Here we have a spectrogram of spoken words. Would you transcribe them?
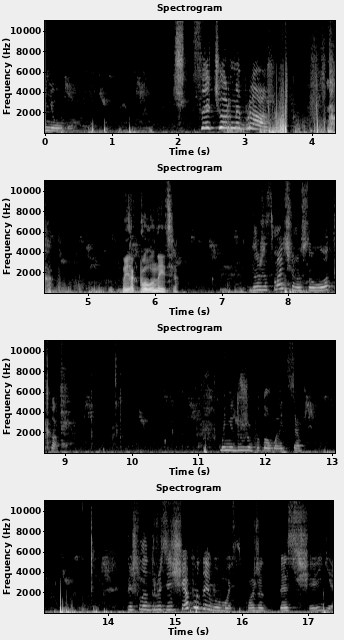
На нього. Це чорний бражник. Ну як полуниця. Дуже смачно, солодка. Мені дуже подобається. Пішли, друзі, ще подивимось. Може, десь ще є.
